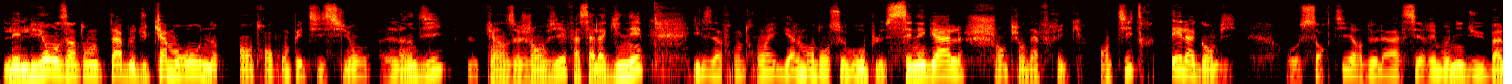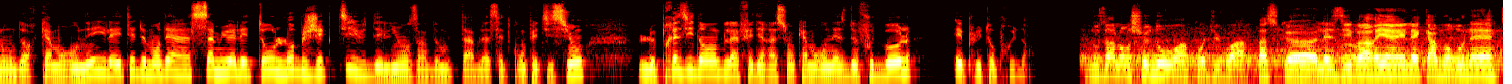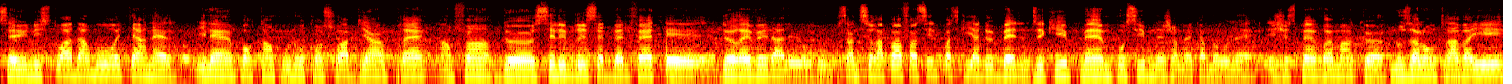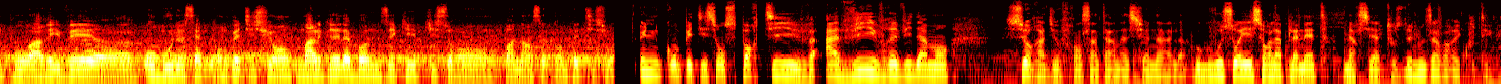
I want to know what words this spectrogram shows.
Les Lions indomptables du Cameroun entrent en compétition lundi, le 15 janvier, face à la Guinée. Ils affronteront également dans ce groupe le Sénégal, champion d'Afrique en titre, et la Gambie. Au sortir de la cérémonie du Ballon d'Or camerounais, il a été demandé à Samuel Eto'o l'objectif des Lions indomptables à cette compétition. Le président de la Fédération camerounaise de football est plutôt prudent. Nous allons chez nous en Côte d'Ivoire parce que les Ivoiriens et les Camerounais, c'est une histoire d'amour éternel. Il est important pour nous qu'on soit bien prêts, enfin, de célébrer cette belle fête et de rêver d'aller au bout. Ça ne sera pas facile parce qu'il y a de belles équipes, mais impossible n'est jamais camerounais. Et j'espère vraiment que nous allons travailler pour arriver euh, au bout de cette compétition, malgré les bonnes équipes qui seront pendant cette compétition. Une compétition sportive à vivre évidemment sur Radio France Internationale. Où que vous soyez sur la planète, merci à tous de nous avoir écoutés.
